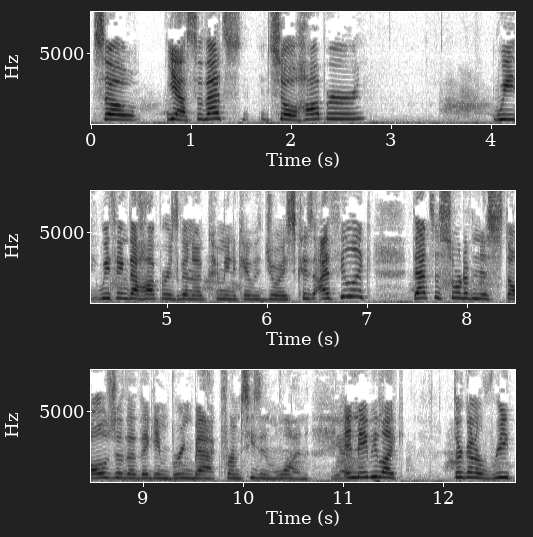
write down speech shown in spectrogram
so yeah. So that's so Hopper. We we think that Hopper is gonna communicate with Joyce because I feel like that's a sort of nostalgia that they can bring back from season one, Yeah. and maybe like they're gonna re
